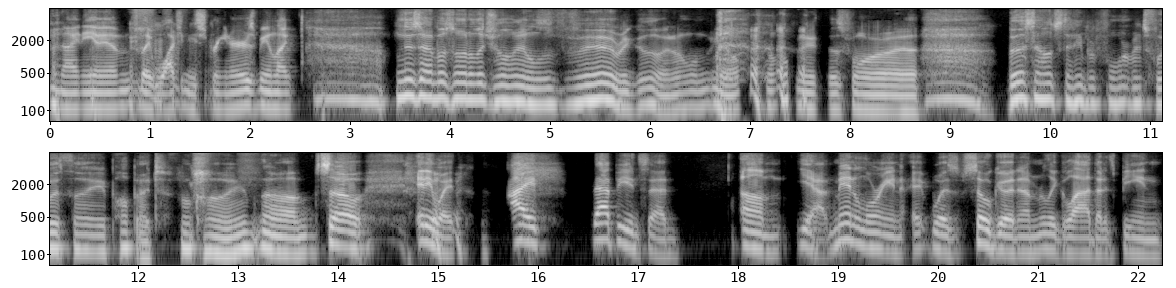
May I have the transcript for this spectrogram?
9 a.m. like watching these screeners, being like, this episode of The Child is very good. I'll, you know, nominate this for uh, best outstanding performance with a puppet. Okay. Um. So, anyway, I. That being said, um yeah mandalorian it was so good and i'm really glad that it's being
